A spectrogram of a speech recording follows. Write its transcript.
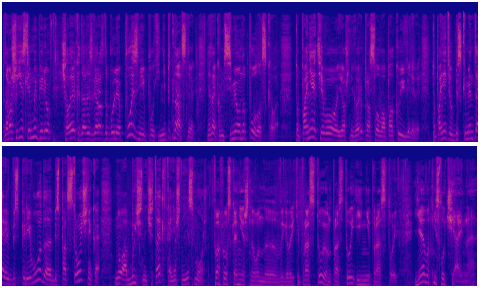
Потому что если мы берем человека даже из гораздо более поздней эпохи, не 15 век, не знаю, какого-нибудь Симеона Полоцкого, то понять его, я уж не говорю про слово о полку Игореве, то понять его без комментариев, без перевода, без подстрочника, ну, обычный читатель, конечно, не сможет. Вопрос, конечно, он, э, вы говорите, простой, он простой и непростой. Я вот не случайно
